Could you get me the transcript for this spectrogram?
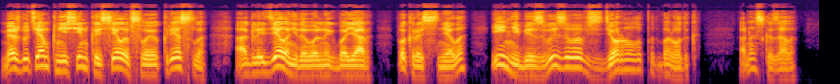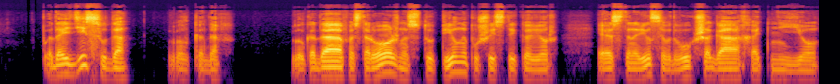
Между тем князинка села в свое кресло, оглядела недовольных бояр, покраснела и не без вызова вздернула подбородок. Она сказала, — Подойди сюда, волкодав. Волкодав осторожно ступил на пушистый ковер и остановился в двух шагах от нее.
